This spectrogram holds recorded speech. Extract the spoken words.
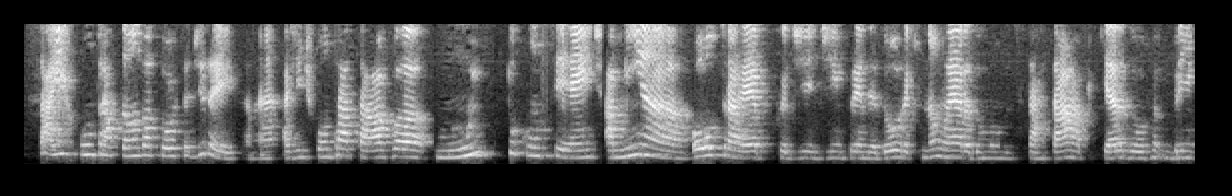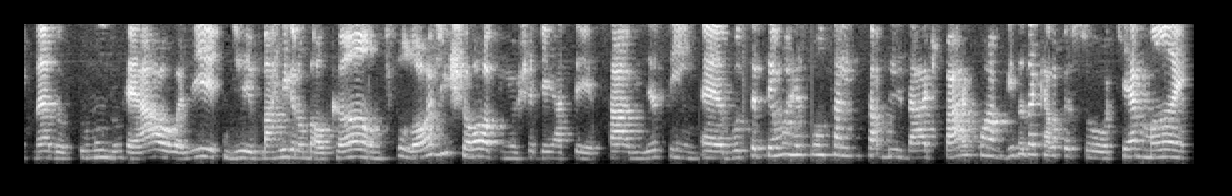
sair contratando a torta direita, né? A gente contratava muito consciente. A minha outra época de, de empreendedora, que não era do mundo de startup, que era do brinco, né, do, do mundo real ali, de barriga no balcão, tipo loja em shopping eu cheguei a ter, sabe? E assim, é, você tem uma responsabilidade para com a vida daquela pessoa que é é mãe,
